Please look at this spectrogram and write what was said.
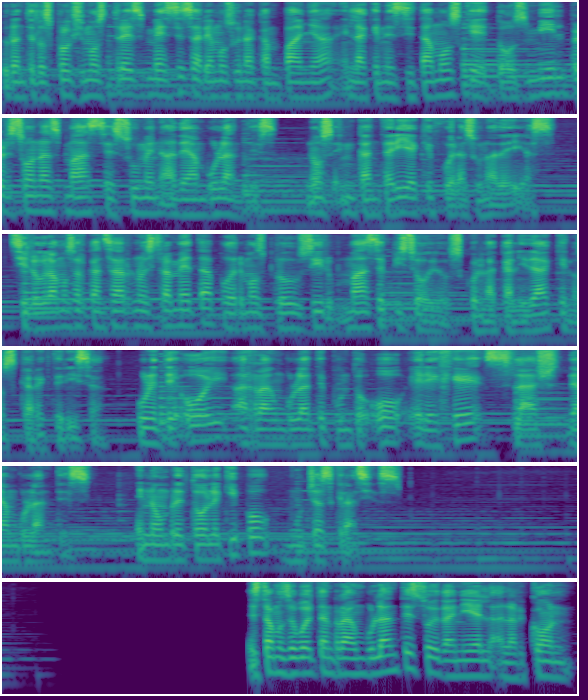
Durante los próximos tres meses haremos una campaña en la que necesitamos que 2.000 personas más se sumen a deambulantes. Nos encantaría que fueras una de ellas. Si logramos alcanzar nuestra meta, podremos producir más episodios con la calidad que nos caracteriza. Únete hoy a radioambulante.org slash deambulantes. En nombre de todo el equipo, muchas gracias. Estamos de vuelta en Radio soy Daniel Alarcón.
